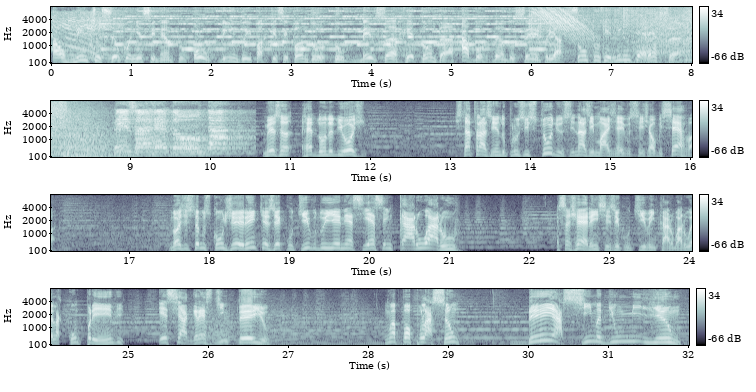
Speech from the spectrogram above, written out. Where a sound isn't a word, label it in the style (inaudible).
Aumente o seu conhecimento ouvindo e participando do Mesa Redonda, abordando sempre assuntos que lhe interessam. Mesa Redonda. Mesa Redonda de hoje está trazendo para os estúdios, e nas imagens aí você já observa, nós estamos com o gerente executivo do INSS em Caruaru. Essa gerência executiva em Caruaru, ela compreende esse agreste inteiro. Uma população bem acima de um milhão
